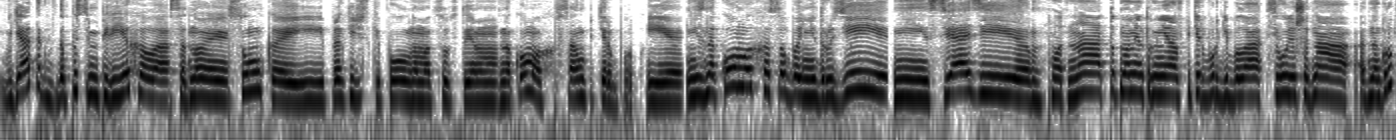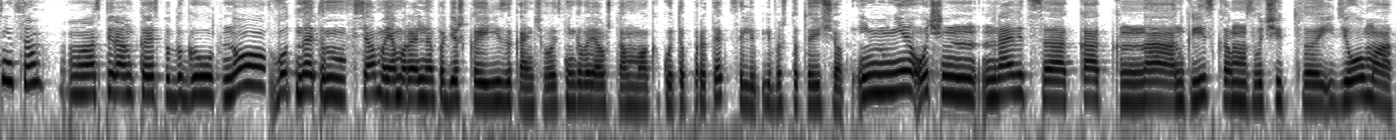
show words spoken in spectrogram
Я так, допустим, переехала с одной сумкой и практически полным отсутствием знакомых в Санкт-Петербург. И ни знакомых особо, ни друзей, ни связей. Вот на тот момент у меня в Петербурге была всего лишь одна одногруппница, аспирантка СПБГУ. Но вот на этом вся моя моральная поддержка и заканчивалась, не говоря уж там о какой-то протекции либо что-то еще. И мне очень нравится, как на английском звучит идиома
